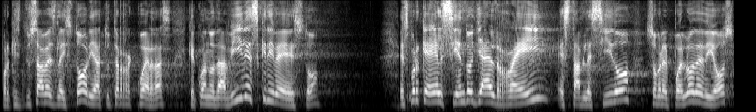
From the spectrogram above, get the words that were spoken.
Porque si tú sabes la historia, tú te recuerdas que cuando David escribe esto, es porque él siendo ya el rey establecido sobre el pueblo de Dios,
